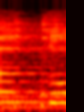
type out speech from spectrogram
cuando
